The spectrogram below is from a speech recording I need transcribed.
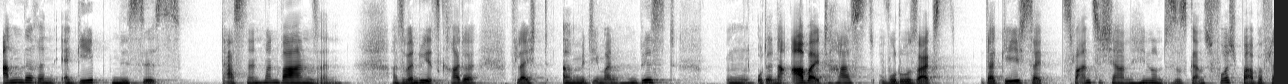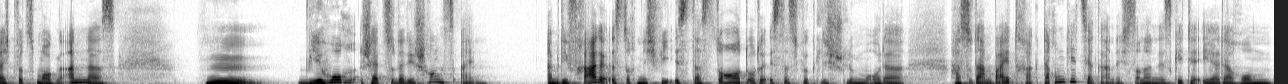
anderen Ergebnisses, das nennt man Wahnsinn. Also wenn du jetzt gerade vielleicht äh, mit jemandem bist äh, oder eine Arbeit hast, wo du sagst, da gehe ich seit 20 Jahren hin und es ist ganz furchtbar, aber vielleicht wird es morgen anders. Hm, wie hoch schätzt du da die Chance ein? Aber die Frage ist doch nicht, wie ist das dort oder ist das wirklich schlimm oder hast du da einen Beitrag? Darum geht es ja gar nicht, sondern es geht ja eher darum,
